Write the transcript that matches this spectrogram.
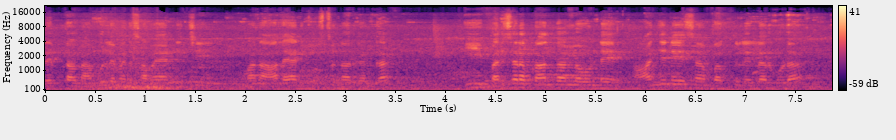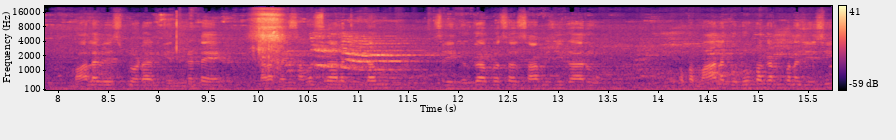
రేపు తాను అమూల్యమైన సమయాన్ని ఇచ్చి మన ఆలయానికి వస్తున్నారు కనుక ఈ పరిసర ప్రాంతాల్లో ఉండే ఆంజనేయ స్వామి భక్తులు ఎల్లరు కూడా మాల వేసుకోవడానికి ఎందుకంటే నలభై సంవత్సరాల క్రితం శ్రీ దుర్గాప్రసాద్ స్వామీజీ గారు ఒక మాలకు రూపకల్పన చేసి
